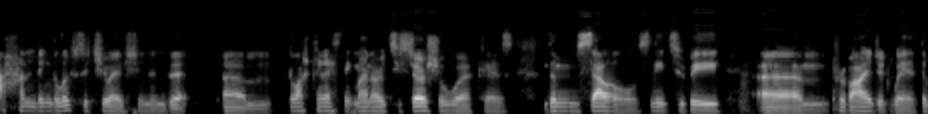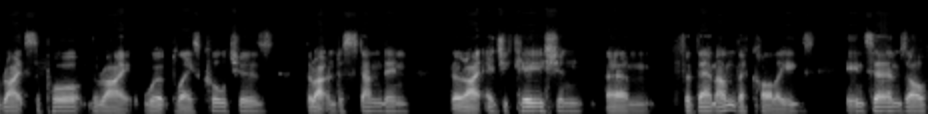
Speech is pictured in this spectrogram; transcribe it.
a hand in glove situation in that um, black and ethnic minority social workers themselves need to be um, provided with the right support, the right workplace cultures, the right understanding, the right education um, for them and their colleagues in terms of,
